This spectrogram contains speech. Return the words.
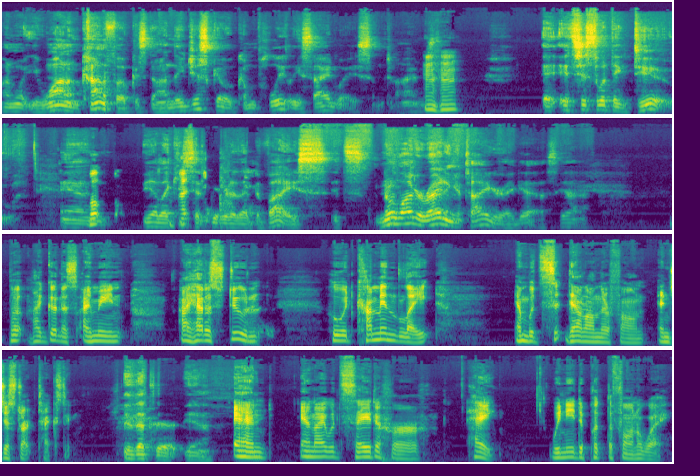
on what you want them kind of focused on they just go completely sideways sometimes. Mm-hmm. it, it's just what they do. And well, yeah like you said get rid of that device. It's no longer riding a tiger i guess. Yeah but my goodness, I mean, I had a student who would come in late and would sit down on their phone and just start texting. Yeah, that's it. Yeah. And and I would say to her, "Hey, we need to put the phone away."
